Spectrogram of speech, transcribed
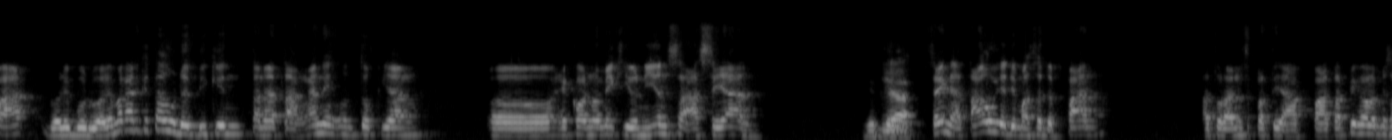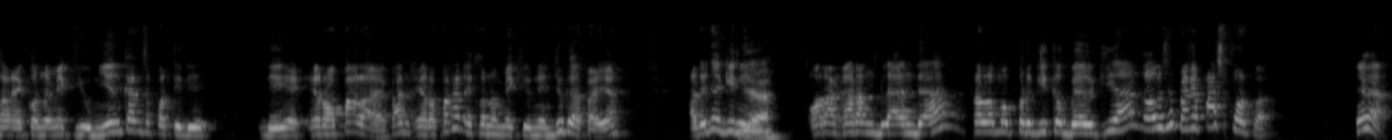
Pak, 2025 kan kita udah bikin tanda tangan nih untuk yang eh, Economic Union se-ASEAN gitu. Ya. Saya nggak tahu ya di masa depan aturan seperti apa. Tapi kalau misalnya economic union kan seperti di di Eropa lah ya kan. Eropa kan economic union juga Pak ya. Artinya gini, yeah. orang-orang Belanda kalau mau pergi ke Belgia nggak usah pakai paspor Pak. Ya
